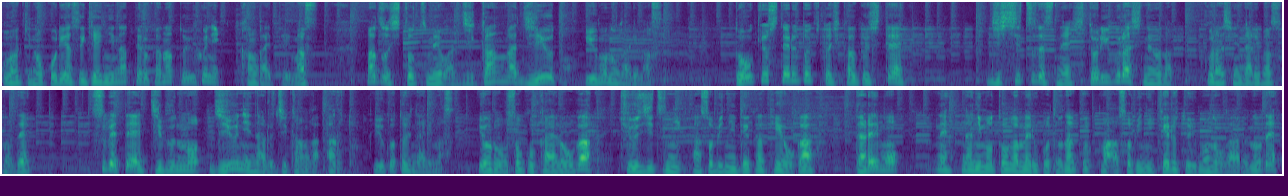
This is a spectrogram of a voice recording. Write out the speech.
浮気の起こりやすい原因になってるかなというふうに考えています。まず1つ目は時間が自由というものがあります。同居している時と比較して実質ですね一人暮らしのような暮らしになりますので全て自分の自由になる時間があるということになります。夜遅く帰ろうが休日に遊びに出かけようが誰もね何も咎めることなく、まあ、遊びに行けるというものがあるので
